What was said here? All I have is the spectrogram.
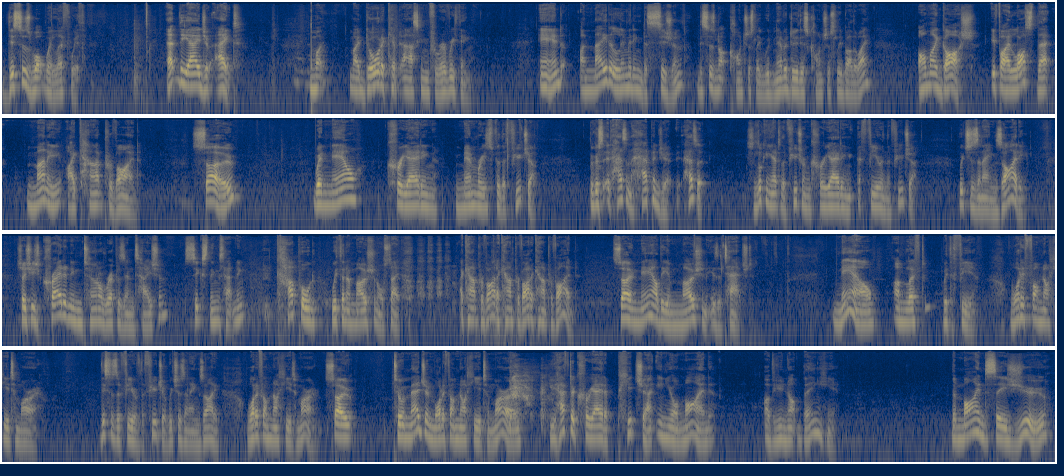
This is what we're left with. At the age of eight, my, my daughter kept asking for everything. And I made a limiting decision. This is not consciously, would never do this consciously, by the way. Oh my gosh, if I lost that money, I can't provide. So we're now creating memories for the future because it hasn't happened yet, has it? She's looking out to the future and creating a fear in the future, which is an anxiety. So she's created an internal representation, six things happening, coupled with an emotional state. I can't provide, I can't provide, I can't provide. So now the emotion is attached. Now I'm left with a fear. What if I'm not here tomorrow? This is a fear of the future, which is an anxiety. What if I'm not here tomorrow? So, to imagine what if I'm not here tomorrow, you have to create a picture in your mind of you not being here. The mind sees you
